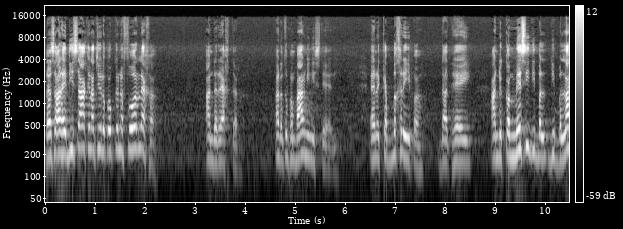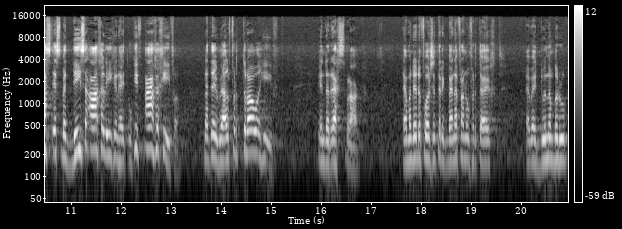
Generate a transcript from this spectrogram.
dan zal hij die zaken natuurlijk ook kunnen voorleggen aan de rechter, aan het Openbaar Ministerie. En ik heb begrepen dat hij aan de commissie die, die belast is met deze aangelegenheid ook heeft aangegeven dat hij wel vertrouwen heeft in de rechtspraak. En meneer de voorzitter, ik ben ervan overtuigd en wij doen een beroep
